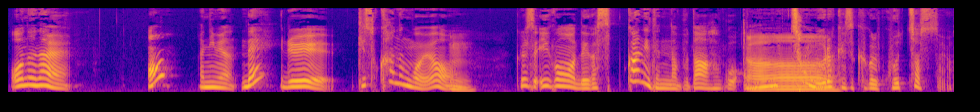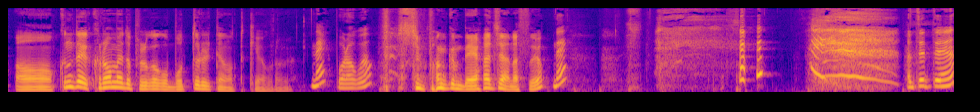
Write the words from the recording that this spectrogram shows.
어느 날 어? 아니면 네?를 계속 하는 거예요. 음. 그래서 이거 내가 습관이 됐나 보다 하고 엄청 아. 노력해서 그걸 고쳤어요. 어, 근데 그럼에도 불구하고 못 들을 땐 어떻게 해요, 그러면? 네? 뭐라고요? 지금 방금 네 하지 않았어요? 네? 어쨌든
